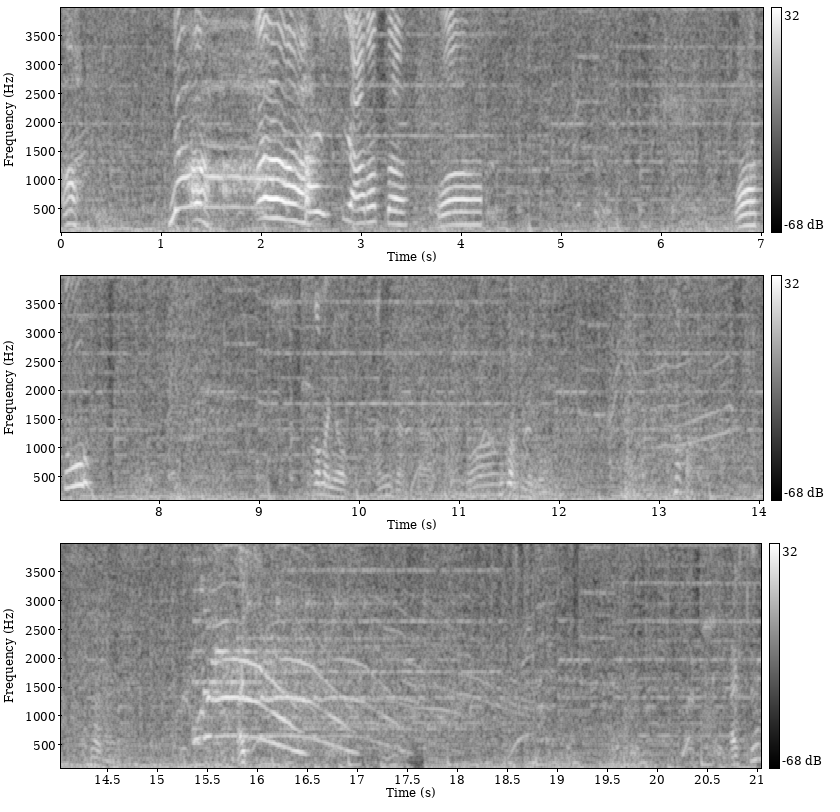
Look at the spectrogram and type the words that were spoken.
아 아, 아, 씨, 알았다. 와. 와, 또? 잠깐만요. 안 갔다. 와. 것 같은데, 이거. 잠깐. 나이스. 나이스.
